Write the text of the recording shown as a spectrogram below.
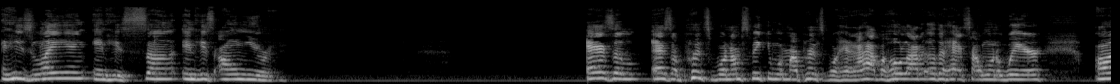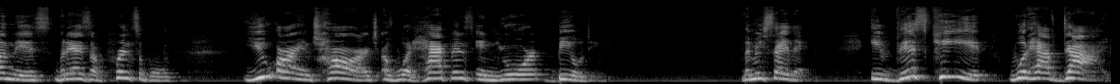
and he's laying in his son in his own urine as a as a principal, and I'm speaking with my principal hat. I have a whole lot of other hats I want to wear on this, but as a principal, you are in charge of what happens in your building. Let me say that. If this kid would have died,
